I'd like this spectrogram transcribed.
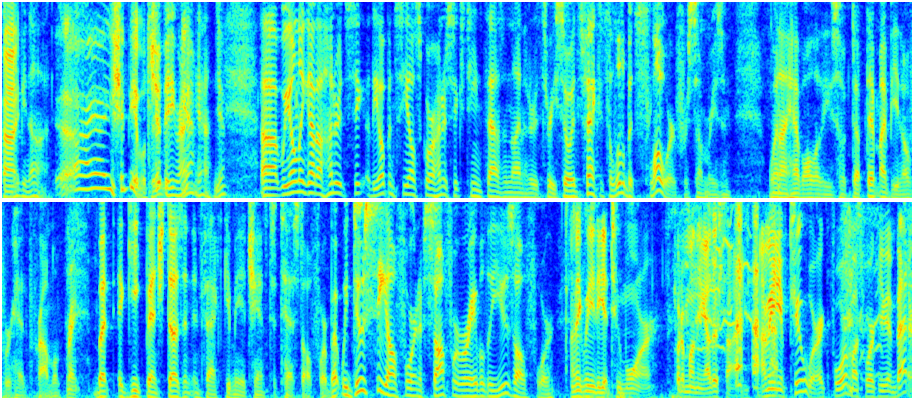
Uh, Maybe not. Uh, you should be able to. Should be, right? Yeah. Yeah. Uh, we only got 100, the OpenCL score 116,903. So, in fact, it's a little bit slower for some reason when I have all of these hooked up. That might be an overhead problem. Right. But a Geekbench doesn't, in fact, give me a chance to test all four. But we do see all four, and if software were able to use all four, I think we need to get two more. Put them on the other side. I mean, if two work, four must work even better.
